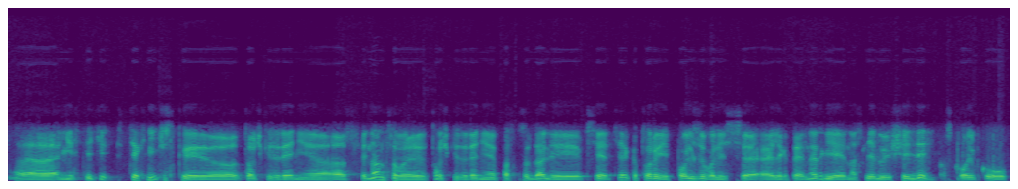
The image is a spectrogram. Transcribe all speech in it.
не с технической э, точки зрения, а с финансовой точки зрения пострадали все те, которые пользовались электроэнергией на следующий день, поскольку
